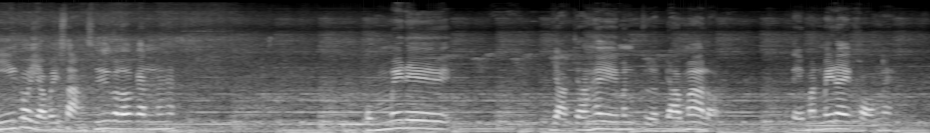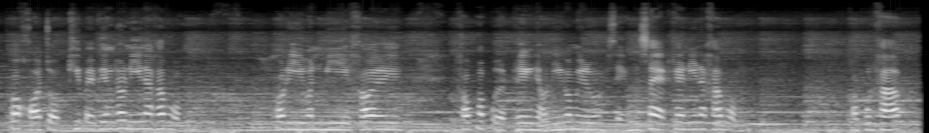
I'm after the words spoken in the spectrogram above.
นี้ก็อย่าไปสั่งซื้อก็แล้วกันนะฮะ ผมไม่ได้อยากจะให้มันเกิดดราม่าหรอก แต่มันไม่ได้ของไง ก็ขอจบคลิปไปเพียงเท่านี้นะครับผม พอดีมันมีเขา เขามาเปิดเพลงแถวนี้ก็ไม่รู้เสียงมันแทรกแค่นี้นะครับผม ขอบคุณครับ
